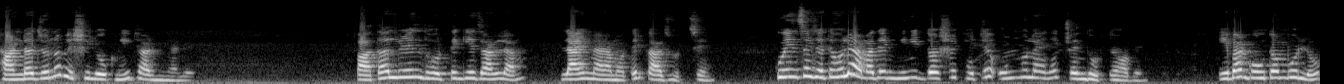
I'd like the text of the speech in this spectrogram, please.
ঠান্ডার জন্য বেশি লোক নেই টার্মিনালে। পাতাল রেল ধরতে গিয়ে জানলাম লাইন মেরামতের কাজ হচ্ছে। কুইন্সে যেতে হলে আমাদের মিনিট দশেক হেঁটে অন্য লাইনে ট্রেন ধরতে হবে। এবার গৌতম বলল,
